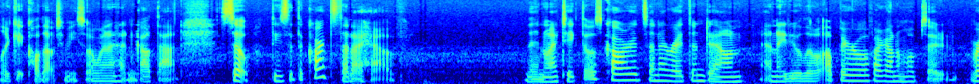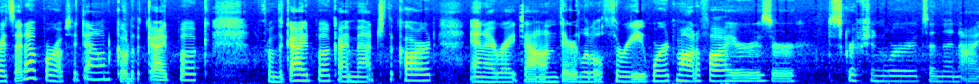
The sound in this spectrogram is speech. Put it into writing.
like it called out to me, so I went ahead and got that. So, these are the cards that I have. Then I take those cards and I write them down, and I do a little up arrow if I got them upside, right side up or upside down. Go to the guidebook, from the guidebook, I match the card and I write down their little three word modifiers or description words and then I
